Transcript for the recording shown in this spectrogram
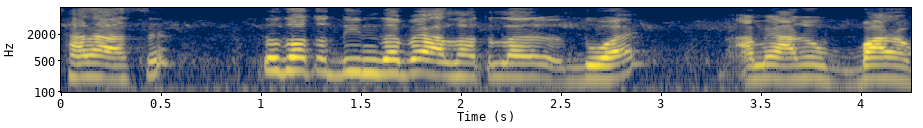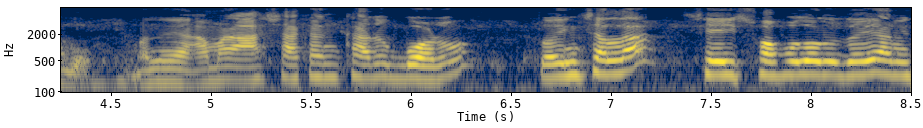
ছাড়া আছে। তো যত দিন যাবে, আল্লাহ তালার দোয়ায় আমি আরও বাড়াবো। মানে আমার আশা আকাঙ্ক্ষা আরও বড়। তো ইনশাল্লাহ সেই সফল অনুযায়ী আমি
